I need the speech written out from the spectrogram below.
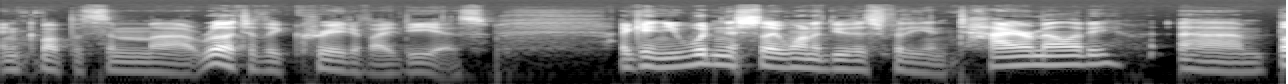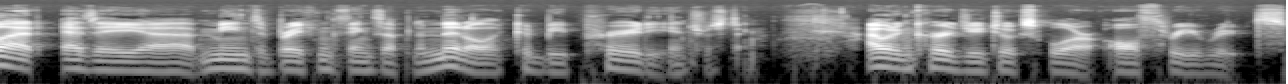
and come up with some uh, relatively creative ideas. Again, you wouldn't necessarily want to do this for the entire melody, um, but as a uh, means of breaking things up in the middle, it could be pretty interesting. I would encourage you to explore all three routes.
